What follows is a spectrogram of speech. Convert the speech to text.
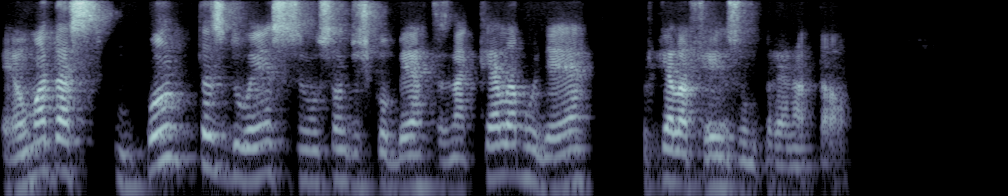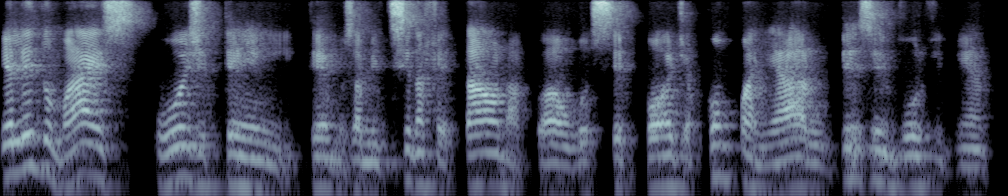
é uma das. Quantas doenças não são descobertas naquela mulher porque ela fez um pré-natal? E, além do mais, hoje tem, temos a medicina fetal, na qual você pode acompanhar o desenvolvimento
